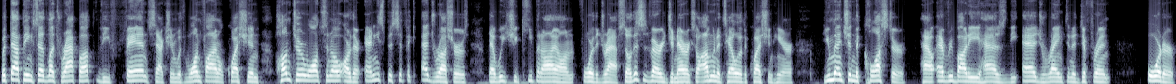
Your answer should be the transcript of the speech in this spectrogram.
with that being said, let's wrap up the fan section with one final question. Hunter wants to know Are there any specific edge rushers that we should keep an eye on for the draft? So this is very generic. So I'm going to tailor the question here. You mentioned the cluster, how everybody has the edge ranked in a different order.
